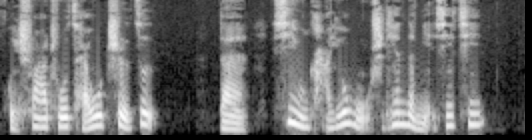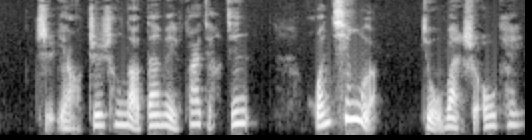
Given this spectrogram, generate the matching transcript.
会刷出财务赤字，但信用卡有五十天的免息期，只要支撑到单位发奖金还清了，就万事 OK。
